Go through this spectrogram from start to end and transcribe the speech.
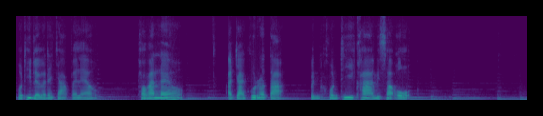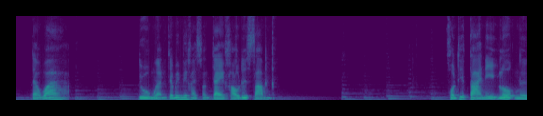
คนที่เหลือก็ได้จากไปแล้ว เพราะงั้นแล้ว อาจารย์คุรตะเป็นคนที่ฆ่ามิซาโอะแต่ว่าดูเหมือนจะไม่มีใครสนใจเขาด้วยซ้ำคนที่ตายในอีกโลกหนึ่ง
